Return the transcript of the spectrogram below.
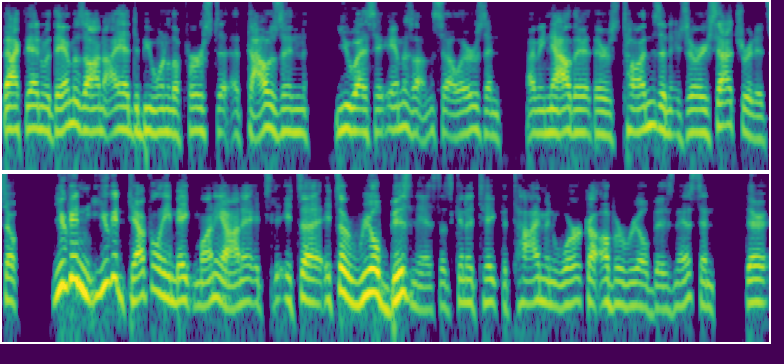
back then with Amazon, I had to be one of the first a thousand US Amazon sellers. And I mean, now there, there's tons and it's very saturated. So you can you can definitely make money on it. It's it's a it's a real business that's going to take the time and work of a real business. And there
